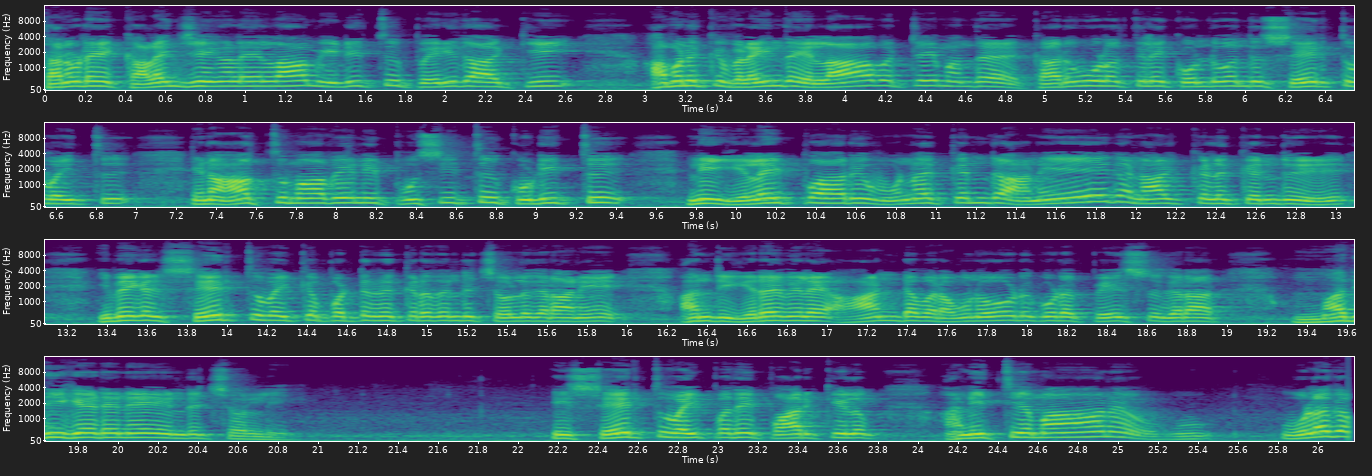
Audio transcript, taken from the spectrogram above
தன்னுடைய களஞ்சியங்களையெல்லாம் இடித்து பெரிதாக்கி அவனுக்கு விளைந்த எல்லாவற்றையும் அந்த கருவூலத்திலே கொண்டு வந்து சேர்த்து வைத்து என் ஆத்துமாவே நீ புசித்து குடித்து நீ இழைப்பாறு உனக்கென்று அநேக நாட்களுக்கென்று இவைகள் சேர்த்து வைக்கப்பட்டிருக்கிறது என்று சொல்லுகிறானே. அன்று இரவிலே ஆண்டவர் அவனோடு கூட பேசுகிறார் மதிகேடனே என்று சொல்லி. நீ சேர்த்து வைப்பதை பார்க்கிலும் அனித்தியமான உலக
